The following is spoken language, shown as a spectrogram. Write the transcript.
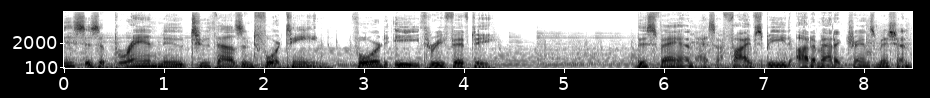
This is a brand new 2014 Ford E350. This van has a 5-speed automatic transmission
